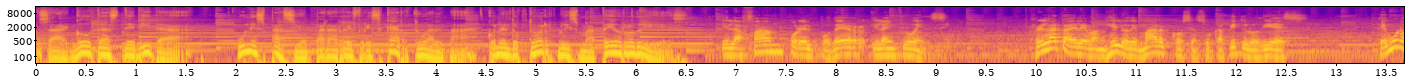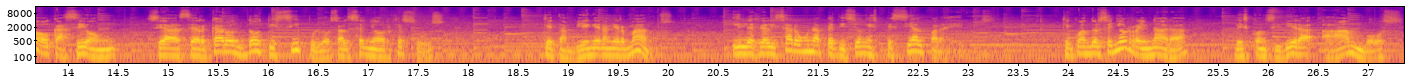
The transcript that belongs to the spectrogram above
A Gotas de Vida, un espacio para refrescar tu alma con el doctor Luis Mateo Rodríguez. El afán por el poder y la influencia. Relata el Evangelio de Marcos en su capítulo 10 que en una ocasión se acercaron dos discípulos al Señor Jesús que también eran hermanos y les realizaron una petición especial para ellos, que cuando el Señor reinara les concediera a ambos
